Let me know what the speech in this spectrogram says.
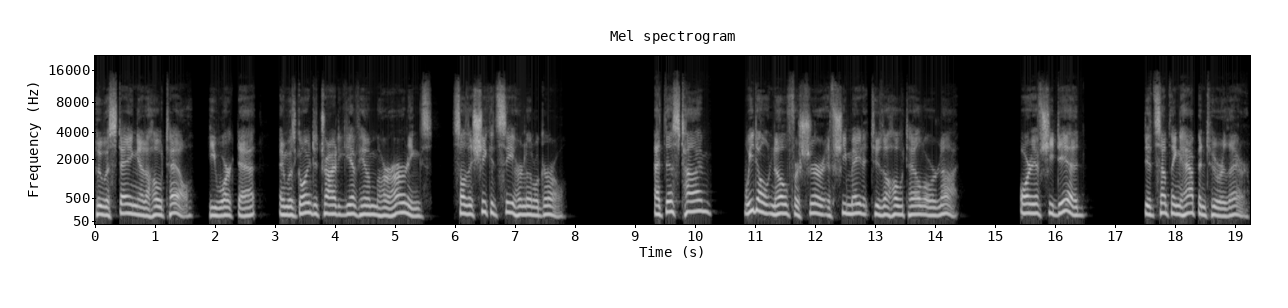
who was staying at a hotel he worked at, and was going to try to give him her earnings so that she could see her little girl. At this time, we don't know for sure if she made it to the hotel or not. Or if she did, did something happen to her there?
